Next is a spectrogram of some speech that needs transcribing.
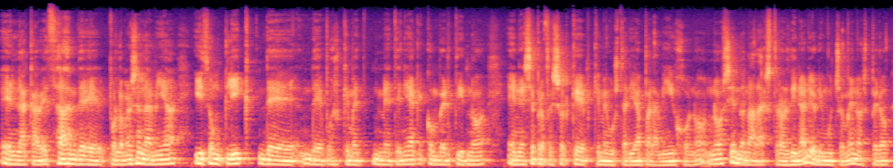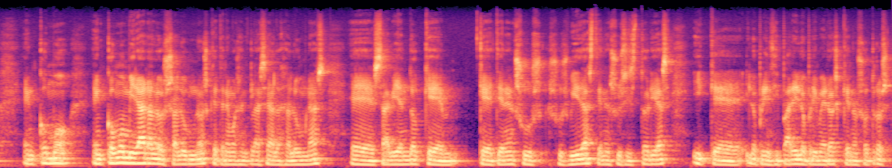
en la cabeza de, por lo menos en la mía, hizo un clic de, de, pues que me, me, tenía que convertir ¿no? en ese profesor que, que, me gustaría para mi hijo, ¿no? no siendo nada extraordinario ni mucho menos, pero en cómo, en cómo mirar a los alumnos que tenemos en clase, a las alumnas, eh, sabiendo que, tienen sus, vidas, tienen sus historias y que lo principal y lo primero es que nosotros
